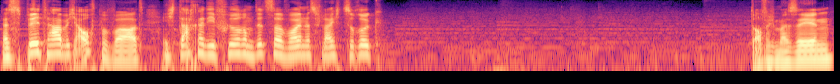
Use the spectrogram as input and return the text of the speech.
Das Bild habe ich aufbewahrt. Ich dachte, die früheren Besitzer wollen es vielleicht zurück. Darf ich mal sehen?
